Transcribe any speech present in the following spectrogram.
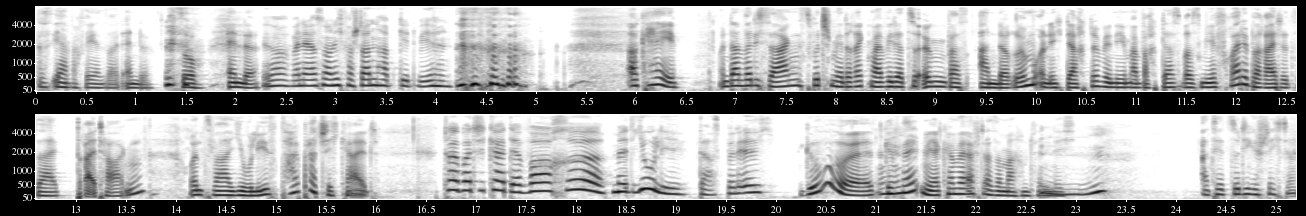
dass ihr einfach wählen sollt. Ende. So, Ende. Ja, wenn ihr das noch nicht verstanden habt, geht wählen. Okay. Und dann würde ich sagen, switchen wir direkt mal wieder zu irgendwas anderem. Und ich dachte, wir nehmen einfach das, was mir Freude bereitet seit drei Tagen. Und zwar Julis Tollpatschigkeit. Tollpatschigkeit der Woche mit Juli. Das bin ich. Gut, gefällt mir. Können wir öfter so machen, finde ich. Erzählst du die Geschichte?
